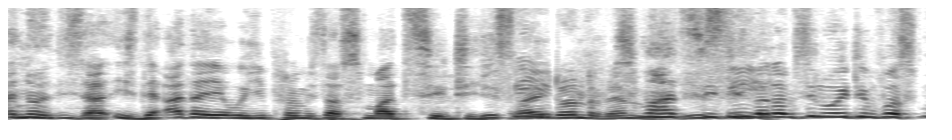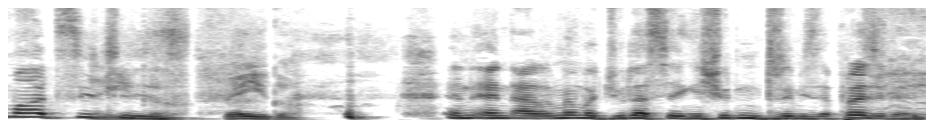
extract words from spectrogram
uh, no? This is the other year where he promised us smart cities. You see, right? you don't remember. smart You cities, see. but I'm still waiting for smart There you go. cities. There you go. And and I remember Julia saying he shouldn't dream. He's a president.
